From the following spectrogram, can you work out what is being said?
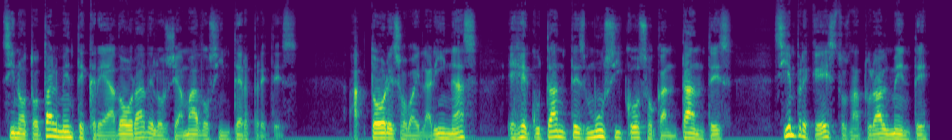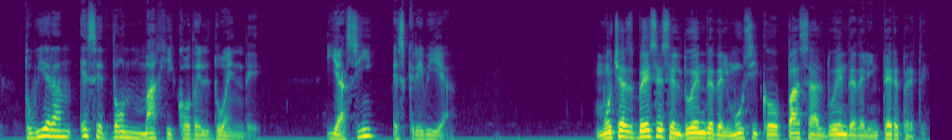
sino totalmente creadora de los llamados intérpretes, actores o bailarinas, ejecutantes, músicos o cantantes, siempre que éstos, naturalmente, tuvieran ese don mágico del duende. Y así escribía. Muchas veces el duende del músico pasa al duende del intérprete,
